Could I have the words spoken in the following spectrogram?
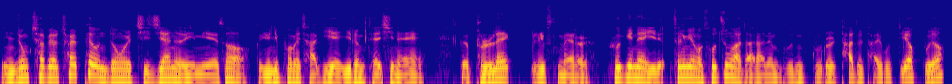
인종차별 철폐 운동을 지지하는 의미에서 그 유니폼에 자기의 이름 대신에 그 Black Lives Matter 흑인의 생명은 소중하다라는 문구를 다들 달고 뛰었고요.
